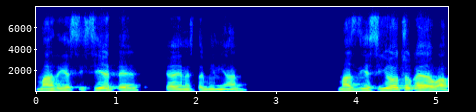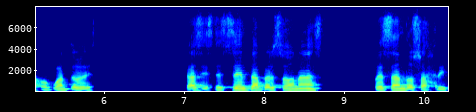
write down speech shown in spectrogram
más 17 que hay en este minyan, más 18 que hay abajo. ¿Cuánto es? Casi 60 personas rezando Shahrit.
